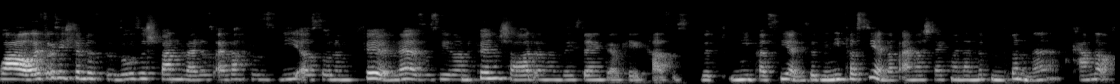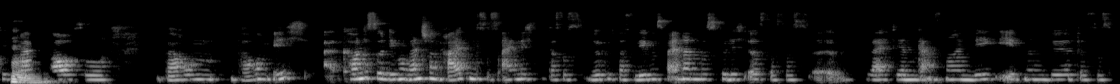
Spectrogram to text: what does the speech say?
Wow, also ich finde das so, so spannend, weil das einfach, das ist wie aus so einem Film, ne? Es ist wie so ein Film schaut und man sich denkt, okay, krass, es wird nie passieren, es wird mir nie passieren. Auf einmal steckt man da mittendrin, ne? Kam da auch die Frage hm. auf, so, warum, warum ich? Konntest du in dem Moment schon greifen, dass es eigentlich, dass es wirklich was Lebensveränderndes für dich ist, dass es äh, vielleicht dir einen ganz neuen Weg ebnen wird, dass es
